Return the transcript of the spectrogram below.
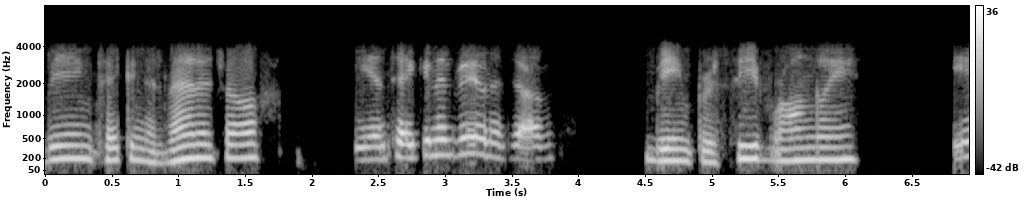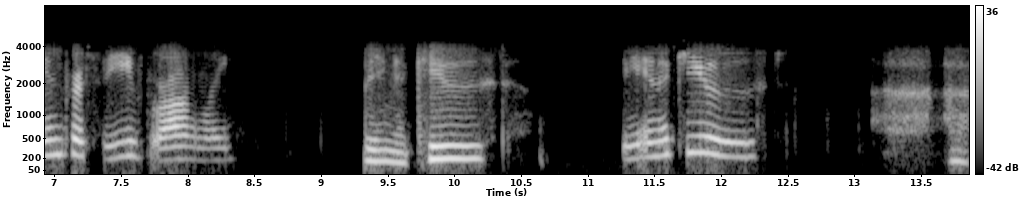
Being taken advantage of. Being taken advantage of. Being perceived wrongly. Being perceived wrongly. Being accused. Being accused. And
